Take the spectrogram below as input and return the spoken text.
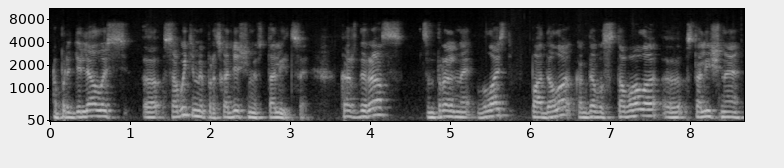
определялась э, событиями, происходящими в столице. Каждый раз центральная власть падала, когда восставало э, столичное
